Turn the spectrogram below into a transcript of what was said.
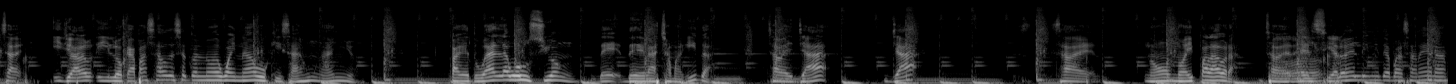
¿sabes? Y, yo, y lo que ha pasado de ese torneo de Guaynabo quizás es un año. Para que tú veas la evolución de, de la chamaquita. ¿Sabes? Ya, ya, ¿sabes? No, no hay palabras. ¿Sabes? No, el no. cielo es el límite para esa nena.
